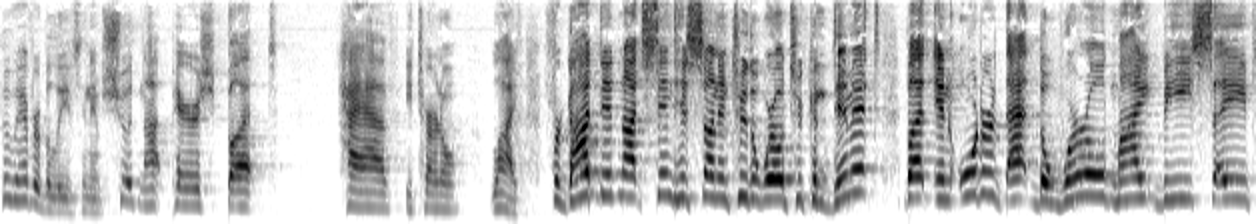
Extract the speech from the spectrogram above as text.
whoever believes in him should not perish but have eternal life. For God did not send his Son into the world to condemn it, but in order that the world might be saved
